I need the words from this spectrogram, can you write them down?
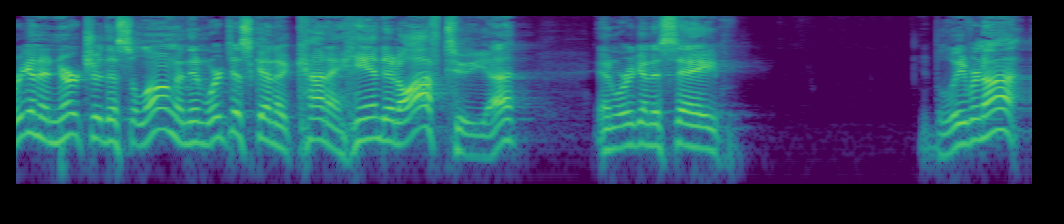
we're going to nurture this along and then we're just going to kind of hand it off to you and we're going to say, you believe or not?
